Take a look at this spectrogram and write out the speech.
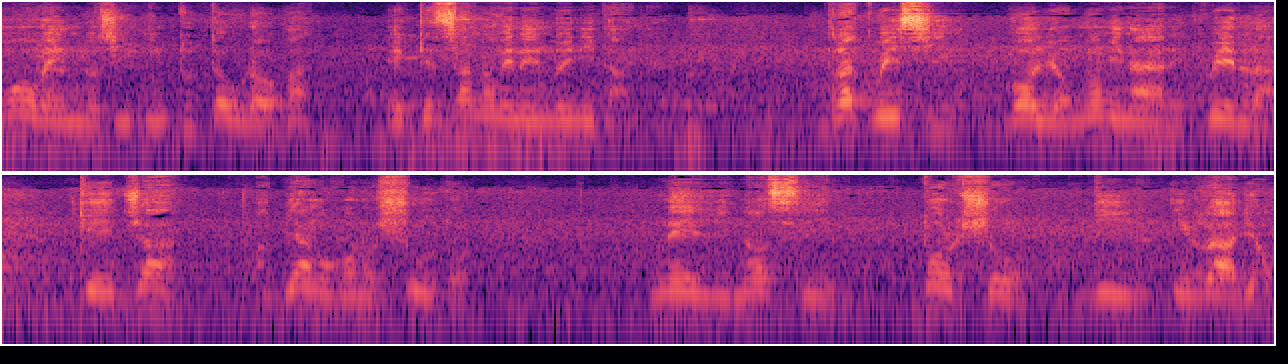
muovendosi in tutta Europa e che stanno venendo in Italia. Tra questi voglio nominare quella che già abbiamo conosciuto negli nostri talk show di, in radio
